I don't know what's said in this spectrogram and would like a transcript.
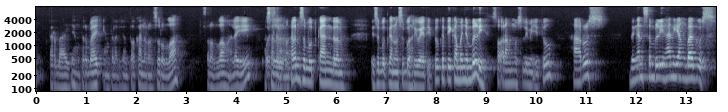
kita terbaik. yang terbaik yang telah dicontohkan oleh Rasulullah Sallallahu Alaihi Wasallam. Maka disebutkan dalam disebutkan dalam sebuah riwayat itu ketika menyembelih seorang muslimi itu harus dengan sembelihan yang bagus.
